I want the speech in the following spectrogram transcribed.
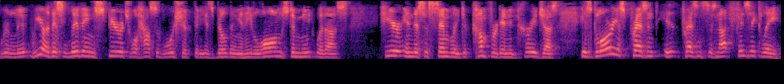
We're li- we are this living spiritual house of worship that He is building, and He longs to meet with us here in this assembly to comfort and encourage us. His glorious presence is not physically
